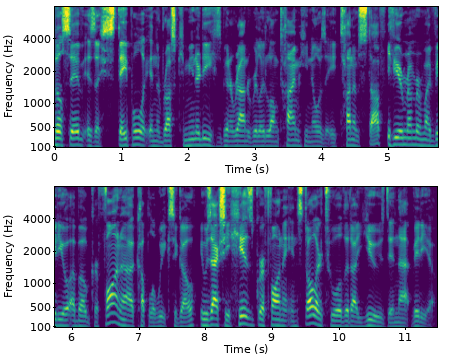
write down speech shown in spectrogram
Lil Civ is a staple in the Rust community. He's been around a really long time. He knows a ton of stuff. If you remember my video about Grafana a couple of weeks ago, it was actually his Grafana installer tool that I used in that video.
